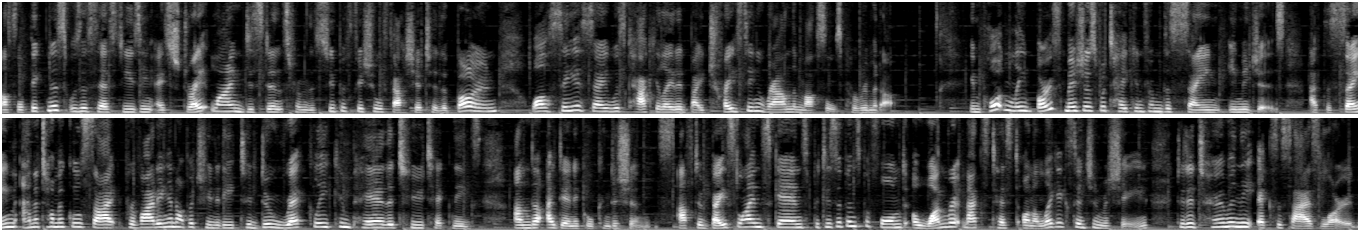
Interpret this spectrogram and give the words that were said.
Muscle thickness was assessed using a straight line distance from the superficial fascia to the bone, while CSA was calculated by tracing around the muscle's perimeter. Importantly, both measures were taken from the same images at the same anatomical site, providing an opportunity to directly compare the two techniques under identical conditions. After baseline scans, participants performed a 1 rep max test on a leg extension machine to determine the exercise load.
